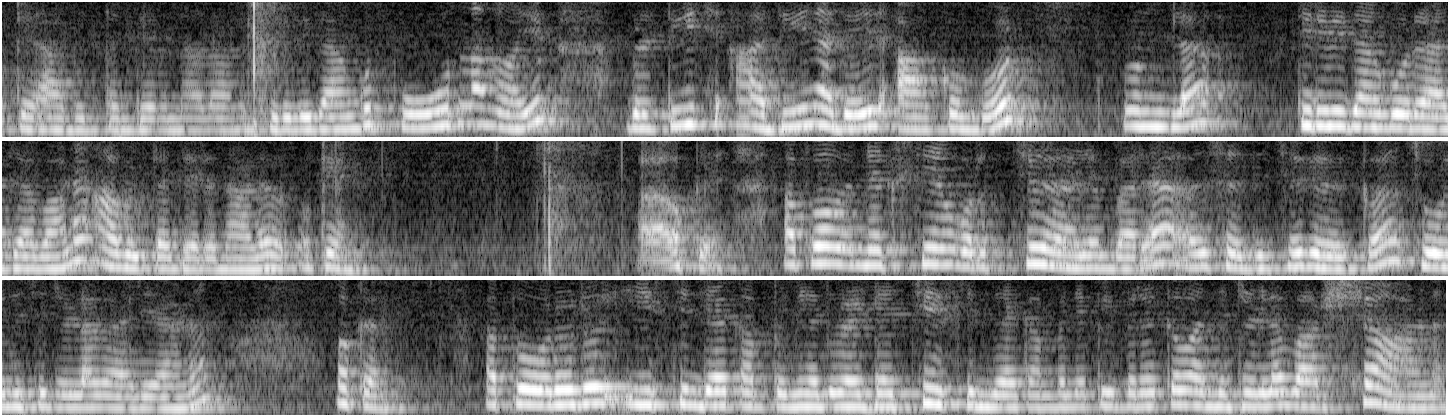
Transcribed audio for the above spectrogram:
ഓക്കെ ആവിട്ടം തിരുനാളാണ് തിരുവിതാംകൂർ പൂർണമായും ബ്രിട്ടീഷ് അധീനതയിൽ ആക്കുമ്പോൾ ഉള്ള തിരുവിതാംകൂർ രാജാവാണ് ആവിട്ടം തിരുനാൾ ഓക്കെ. ഓക്കെ. അപ്പോൾ നെക്സ്റ്റ് ഞാൻ കുറച്ച് കാര്യം പറയാം. അത് ശ്രദ്ധിച്ച് കേൾക്കുക. ചോദിച്ചിട്ടുള്ള കാര്യമാണ്. ഓക്കെ. അപ്പോൾ ഓരോരോ ഈസ്റ്റ് ഇന്ത്യ കമ്പനി അതുപോലെ ഡച്ച് ഈസ്റ്റ് ഇന്ത്യ കമ്പനി അപ്പോൾ ഇവരൊക്കെ വന്നിട്ടുള്ള വർഷമാണ്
